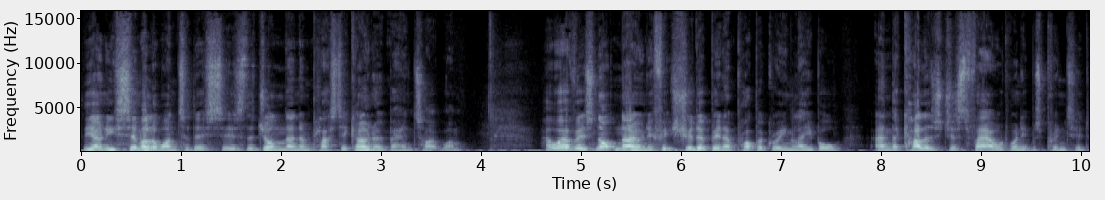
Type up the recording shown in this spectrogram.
The only similar one to this is the John Lennon Plastic Ono Band type one. However, it's not known if it should have been a proper green label and the colours just failed when it was printed.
